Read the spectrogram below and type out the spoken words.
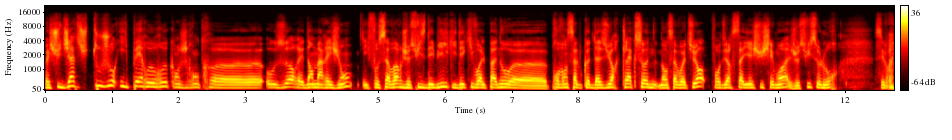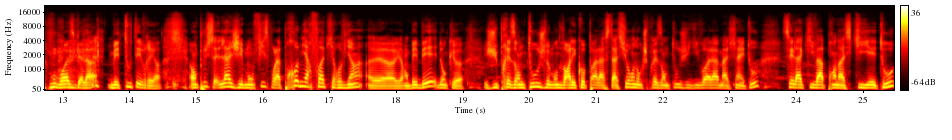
Bah, je suis déjà je suis toujours hyper heureux quand je rentre euh, aux Ors et dans ma région. Il faut savoir que je suis ce débile qui, dès qu'il voit le panneau euh, Provençal-Côte d'Azur, klaxonne dans sa voiture pour dire ça y est, je suis chez moi, je suis ce lourd. C'est vraiment moi ce gars-là, mais tout est vrai. hein. En plus, là, j'ai mon fils pour la première fois qui revient euh, en bébé, donc euh, je lui présente tout, je le monte voir les copains à la station, donc je présente tout, je lui dis voilà machin et tout. C'est là qu'il va apprendre à skier et tout,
